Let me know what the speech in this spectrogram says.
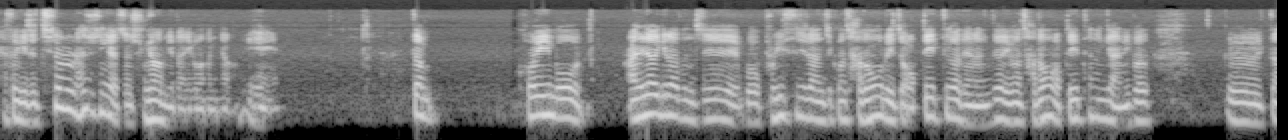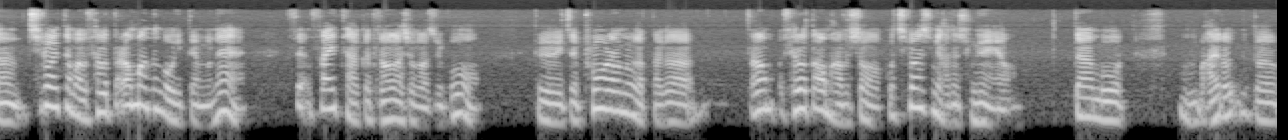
계속 이제 치료를 해주시는 게 아주 중요합니다. 이거는요. 예. 일단 거의 뭐 알약이라든지 뭐 V3라든지 그건 자동으로 이제 업데이트가 되는데 이건 자동으로 업데이트하는 게 아니고 그 일단 치료할 때마다 새로 다운받는 거기 때문에 사이트에 아까 들어가셔가지고 그 이제 프로그램을 갖다가 다운, 새로 다운 받으셔갖고 치료하시는 게 가장 중요해요. 일단 뭐 음, 바이러 그러니까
